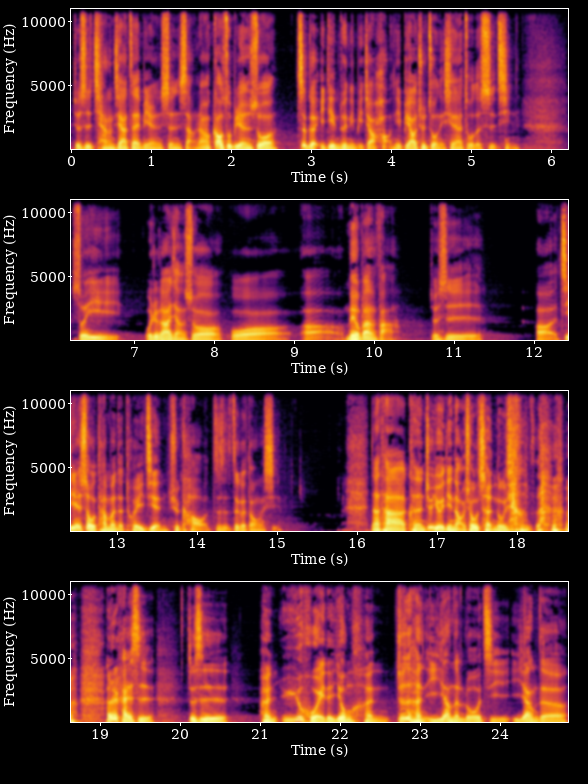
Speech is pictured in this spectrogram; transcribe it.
就是强加在别人身上，然后告诉别人说这个一定对你比较好，你不要去做你现在做的事情。所以我就跟他讲说，我呃没有办法，就是呃接受他们的推荐去考，这是这个东西。那他可能就有一点恼羞成怒这样子，他就开始就是。很迂回的用很就是很一样的逻辑一样的，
